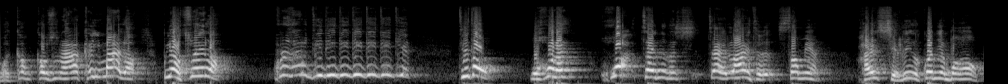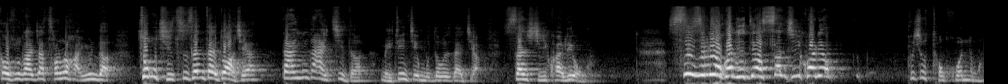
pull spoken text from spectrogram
我告告诉大家可以卖了，不要追了。后来他们跌跌跌跌跌跌跌，跌到我后来画在那个在 Light 上面还写了一个关键报告，告诉大家长荣海运的中期支撑在多少钱？大家应该还记得，每天节目都是在讲三十一块六嘛，四十六块钱掉三十一块六。不就头昏了吗？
